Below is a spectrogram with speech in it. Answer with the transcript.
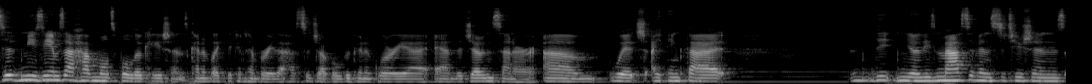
to museums that have multiple locations, kind of like the Contemporary that has to juggle Laguna Gloria and the Jones Center, um, which I think that the, you know these massive institutions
